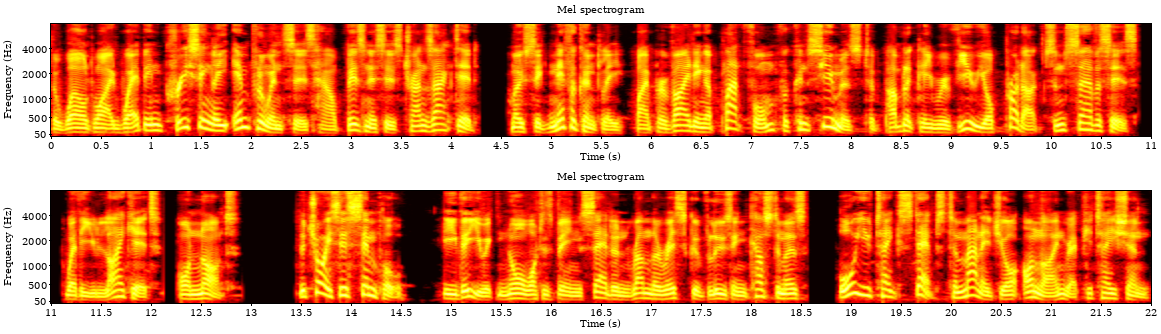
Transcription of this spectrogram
The World Wide Web increasingly influences how business is transacted, most significantly by providing a platform for consumers to publicly review your products and services, whether you like it or not. The choice is simple. Either you ignore what is being said and run the risk of losing customers, or you take steps to manage your online reputation.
